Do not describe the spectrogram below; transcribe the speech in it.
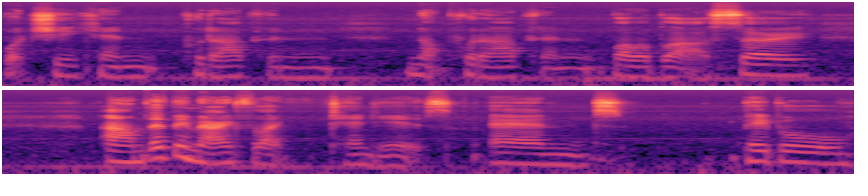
what she can put up and not put up and blah blah blah. So um, they've been married for like ten years, and people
